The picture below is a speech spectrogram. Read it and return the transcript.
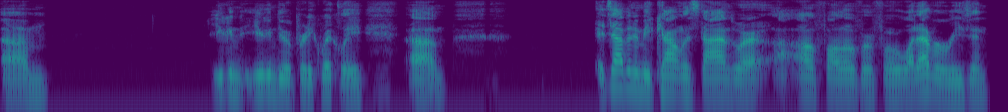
um, you can you can do it pretty quickly. Um, it's happened to me countless times where I'll fall over for whatever reason,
